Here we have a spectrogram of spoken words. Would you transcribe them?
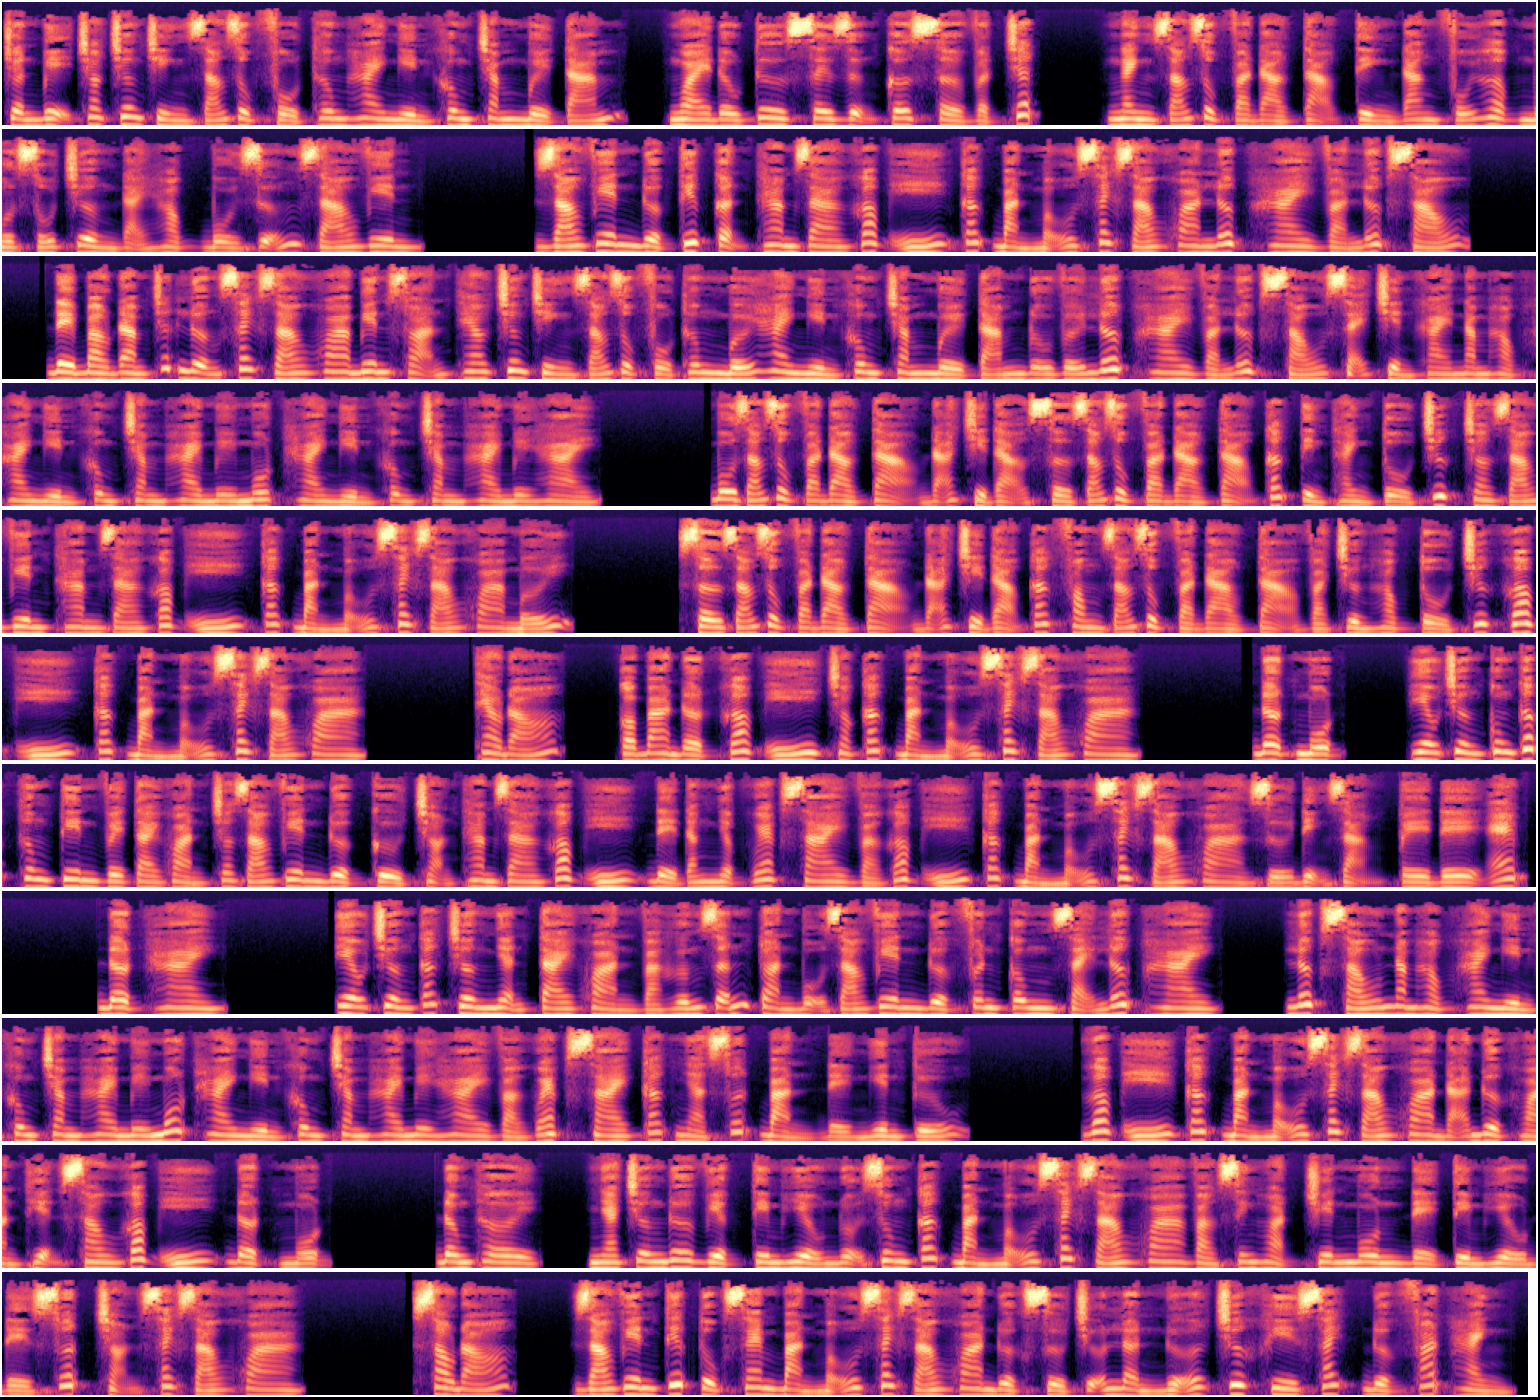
Chuẩn bị cho chương trình giáo dục phổ thông 2018, ngoài đầu tư xây dựng cơ sở vật chất, ngành giáo dục và đào tạo tỉnh đang phối hợp một số trường đại học bồi dưỡng giáo viên. Giáo viên được tiếp cận tham gia góp ý các bản mẫu sách giáo khoa lớp 2 và lớp 6. Để bảo đảm chất lượng sách giáo khoa biên soạn theo chương trình giáo dục phổ thông mới 2018 đối với lớp 2 và lớp 6 sẽ triển khai năm học 2021-2022. Bộ Giáo dục và Đào tạo đã chỉ đạo Sở Giáo dục và Đào tạo các tỉnh thành tổ chức cho giáo viên tham gia góp ý các bản mẫu sách giáo khoa mới. Sở Giáo dục và Đào tạo đã chỉ đạo các phòng giáo dục và đào tạo và trường học tổ chức góp ý các bản mẫu sách giáo khoa. Theo đó, có 3 đợt góp ý cho các bản mẫu sách giáo khoa. Đợt 1, Hiệu trường cung cấp thông tin về tài khoản cho giáo viên được cử chọn tham gia góp ý để đăng nhập website và góp ý các bản mẫu sách giáo khoa dưới định dạng PDF. Đợt 2. Hiệu trường các trường nhận tài khoản và hướng dẫn toàn bộ giáo viên được phân công dạy lớp 2, lớp 6 năm học 2021-2022 và website các nhà xuất bản để nghiên cứu. Góp ý các bản mẫu sách giáo khoa đã được hoàn thiện sau góp ý đợt 1. Đồng thời, nhà trường đưa việc tìm hiểu nội dung các bản mẫu sách giáo khoa vào sinh hoạt chuyên môn để tìm hiểu đề xuất chọn sách giáo khoa. Sau đó, giáo viên tiếp tục xem bản mẫu sách giáo khoa được sửa chữa lần nữa trước khi sách được phát hành.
